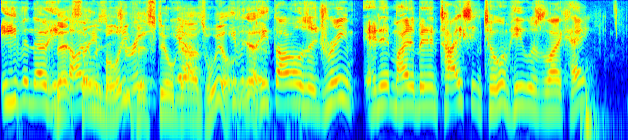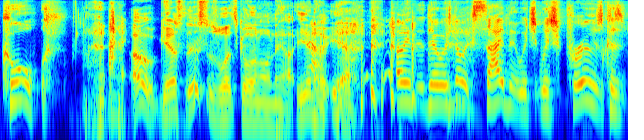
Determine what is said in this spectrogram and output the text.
even though he That thought it same was a belief dream- is still God's will, Even though he thought it was a dream and it might have been enticing to him, he was like, "Hey, cool." oh, guess this is what's going on now. You know, yeah, I mean, there was no excitement, which which proves because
